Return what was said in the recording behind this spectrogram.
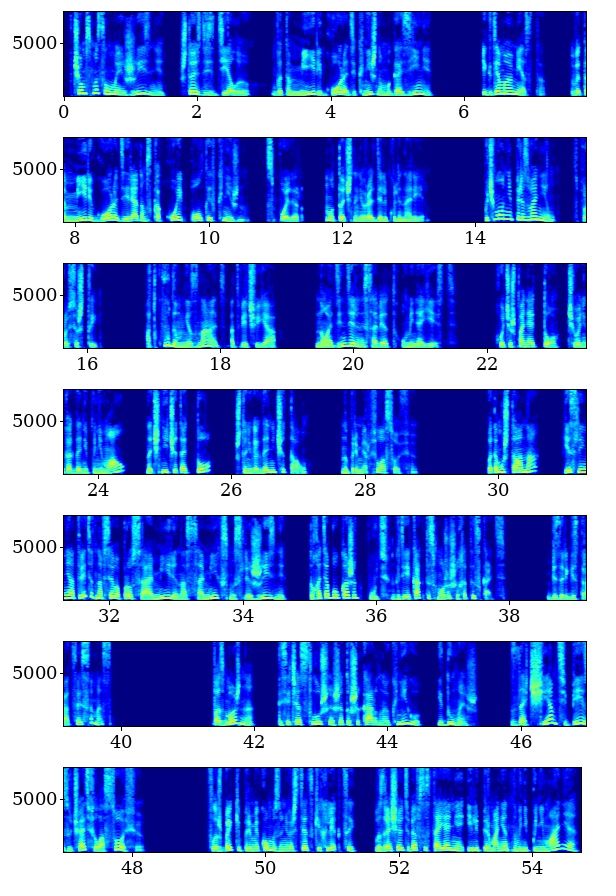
В чем смысл моей жизни? Что я здесь делаю? В этом мире, городе, книжном магазине? И где мое место? В этом мире, городе и рядом с какой полкой в книжном? Спойлер, ну точно не в разделе кулинария. Почему он не перезвонил? Спросишь ты. Откуда мне знать? Отвечу я. Но один дельный совет у меня есть. Хочешь понять то, чего никогда не понимал? Начни читать то, что никогда не читал, например, философию. Потому что она, если не ответит на все вопросы о мире, нас самих, смысле жизни, то хотя бы укажет путь, где и как ты сможешь их отыскать. Без регистрации СМС. Возможно, ты сейчас слушаешь эту шикарную книгу и думаешь, зачем тебе изучать философию? Флэшбэки прямиком из университетских лекций возвращают тебя в состояние или перманентного непонимания,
